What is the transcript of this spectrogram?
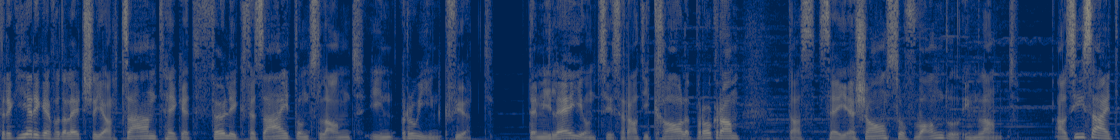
Die Regierungen der letzten Jahrzehnte haben völlig versagt und das Land in Ruin geführt. Der Millet und sein radikales Programm, das sei eine Chance auf Wandel im Land. Auch sie sagt,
